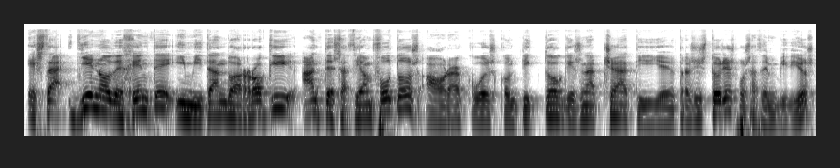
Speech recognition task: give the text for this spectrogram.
está lleno de gente imitando a Rocky. Antes hacían fotos, ahora pues con TikTok y Snapchat y otras historias, pues hacen vídeos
